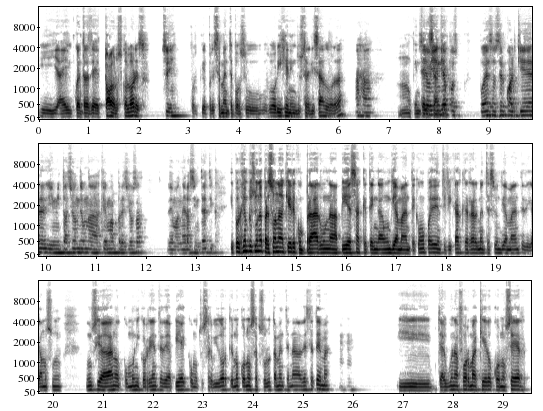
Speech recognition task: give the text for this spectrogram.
Y ahí encuentras de todos los colores, Sí, porque precisamente por su origen industrializado, ¿verdad? ajá. Mm, qué Sí, hoy interesante. en día, pues, puedes hacer cualquier imitación de una gema preciosa de manera sintética. Y por ejemplo, si una persona quiere comprar una pieza que tenga un diamante, ¿cómo puede identificar que realmente es un diamante, digamos, un, un ciudadano común y corriente de a pie como tu servidor que no conoce absolutamente nada de este tema y de alguna forma quiero conocer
